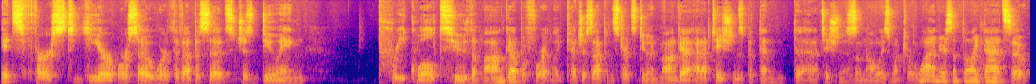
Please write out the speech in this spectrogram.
its first year or so worth of episodes just doing prequel to the manga before it like catches up and starts doing manga adaptations but then the adaptation isn't always one to one or something like that so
